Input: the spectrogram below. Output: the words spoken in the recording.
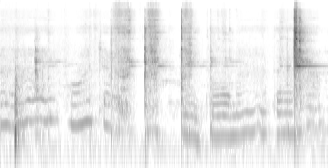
ลายหัวใจให้โทรมาตามใคร ก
